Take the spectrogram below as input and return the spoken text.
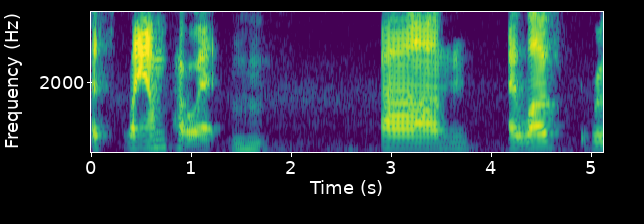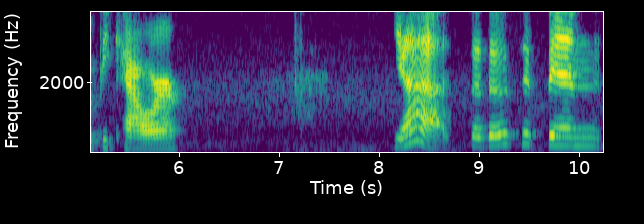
a slam poet. Mm-hmm. Um, I love Rupi Kaur. Yeah, so those have been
